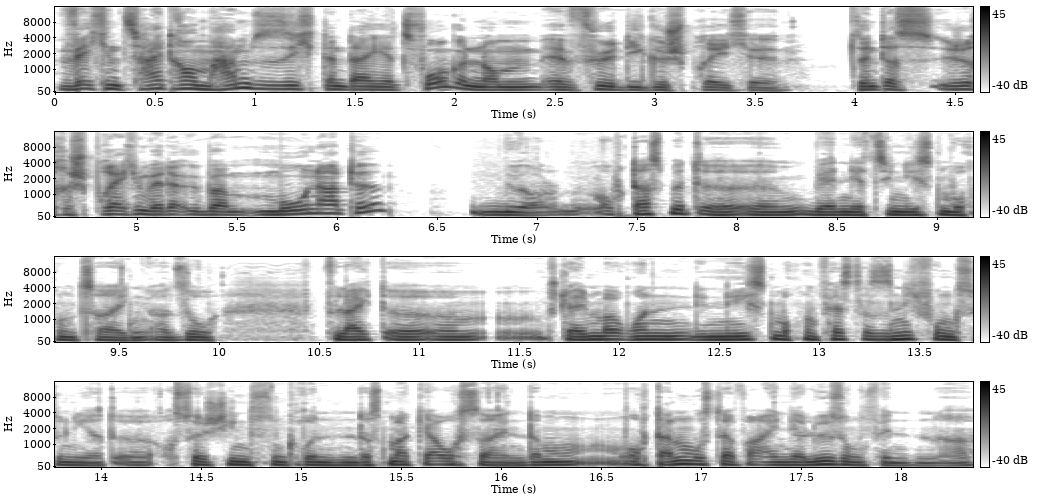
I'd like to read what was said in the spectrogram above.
Welchen Zeitraum haben Sie sich denn da jetzt vorgenommen äh, für die Gespräche? Sind das, sprechen wir da über Monate? Ja, auch das wird, äh, werden jetzt die nächsten Wochen zeigen. Also Vielleicht äh, ähm, stellen wir auch in den nächsten Wochen fest, dass es nicht funktioniert, äh, aus verschiedensten Gründen. Das mag ja auch sein. Dann, auch dann muss der Verein ja Lösungen finden. Äh.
